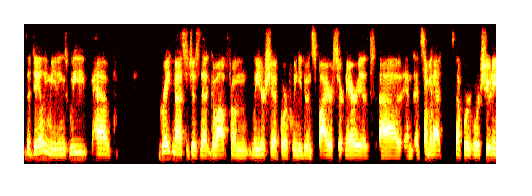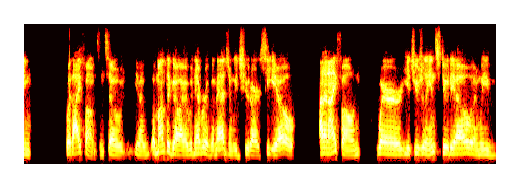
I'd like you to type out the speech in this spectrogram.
the daily meetings, we have great messages that go out from leadership, or if we need to inspire certain areas, uh, and, and some of that stuff we're, we're shooting with iPhones. And so, you know, a month ago, I would never have imagined we'd shoot our CEO on an iPhone where it's usually in studio and we've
